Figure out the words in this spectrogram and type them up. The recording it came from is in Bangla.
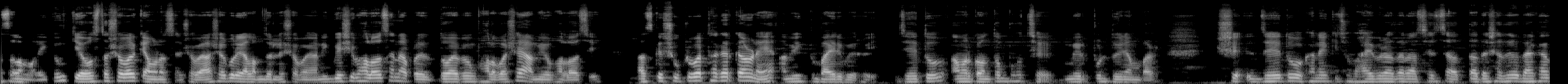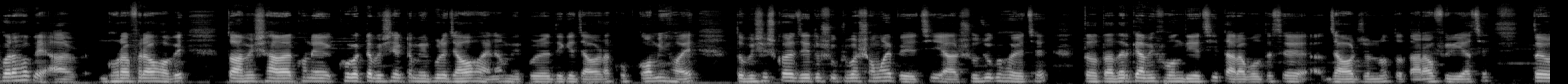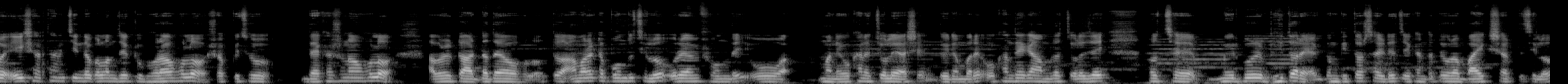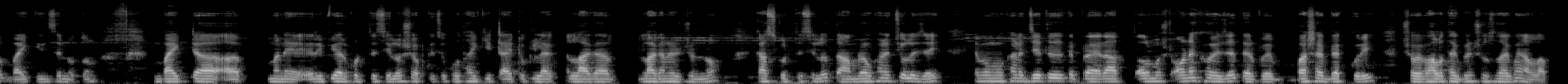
আসসালামু আলাইকুম। কি অবস্থা সবার? কেমন আছেন সবাই? আশা করি আলহামদুলিল্লাহ সবাই অনেক বেশি ভালো আছেন। আপনাদের দোয়া এবং ভালোবাসায় আমিও ভালো আছি। আজকে শুক্রবার থাকার কারণে আমি একটু বাইরে বের হই। যেহেতু আমার গন্তব্য হচ্ছে মিরপুর দুই নাম্বার। সে, যেহেতু ওখানে কিছু ভাই ব্রাদার আছে তাদের সাথেও দেখা করা হবে আর ঘোরাফেরাও হবে। তো আমি সারাক্ষণে খুব একটা বেশি একটা মিরপুরে যাওয়া হয় না। মিরপুরের দিকে যাওয়াটা খুব কমই হয়। তো বিশেষ করে যেহেতু শুক্রবার সময় পেয়েছি আর সুযোগও হয়েছে, তো তাদেরকে আমি ফোন দিয়েছি। তারা বলতেছে যাওয়ার জন্য, তো তারাও ফ্রি আছে। তো এই স্বার্থে আমি চিন্তা করলাম যে একটু ঘোরাও হলো সব কিছু দেখাশোনাও হলো, আবার একটু আড্ডা দেওয়াও হলো। তো আমার একটা বন্ধু ছিল, ওরে আমি ফোন দিই। ও মানে ওখানে চলে আসে দুই নম্বরে। ওখান থেকে আমরা চলে যাই হচ্ছে মিরপুরের ভিতরে, একদম ভিতর সাইডে যেখানটাতে ওরা বাইক সারতেছিল বাইক কিনছে নতুন। বাইকটা মানে রিপেয়ার করতেছিল, সবকিছু কোথায় কি টাইটুক লাগা, লাগানোর জন্য কাজ করতেছিল। তা আমরা ওখানে চলে যাই এবং ওখানে যেতে যেতে প্রায় রাত অলমোস্ট অনেক হয়ে যায়। তারপরে বাসায় ব্যাক করি। সবাই ভালো থাকবেন, সুস্থ থাকবেন, আল্লাহ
